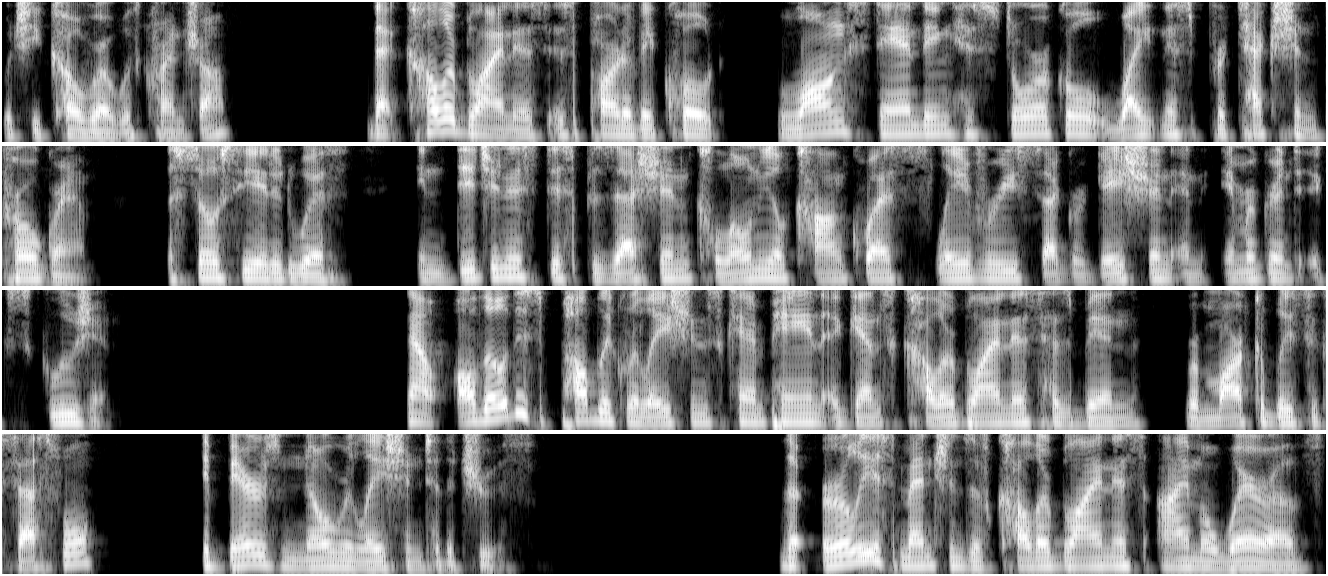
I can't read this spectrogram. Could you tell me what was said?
which he co wrote with Crenshaw, that colorblindness is part of a quote, long standing historical whiteness protection program associated with indigenous dispossession, colonial conquest, slavery, segregation, and immigrant exclusion. Now, although this public relations campaign against colorblindness has been remarkably successful, it bears no relation to the truth. The earliest mentions of colorblindness I'm aware of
